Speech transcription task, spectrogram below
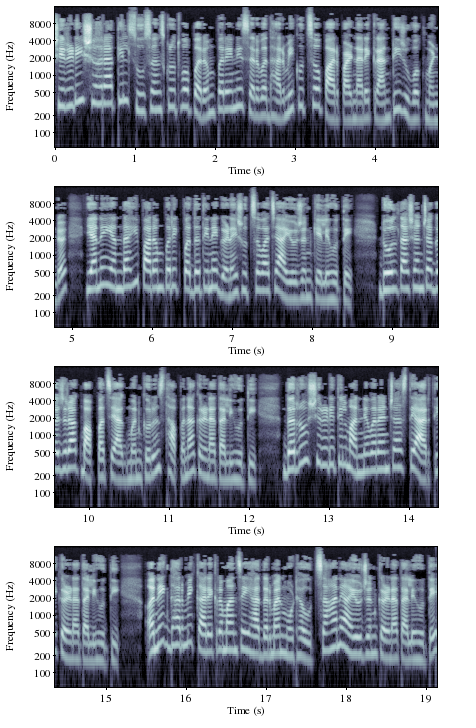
शिर्डी शहरातील सुसंस्कृत व परंपरेने सर्व धार्मिक उत्सव पार पाडणारे क्रांती युवक मंडळ याने यंदाही पारंपरिक पद्धतीने गणेश उत्सवाचे आयोजन केले होते. ढोल ताशांच्या गजरात बाप्पाचे आगमन करून स्थापना करण्यात आली होती. दररोज शिर्डीतील मान्यवरांच्या हस्ते आरती करण्यात आली होती. अनेक धार्मिक कार्यक्रमांचे ह्या दरम्यान मोठ्या उत्साहाने आयोजन करण्यात आले होते.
